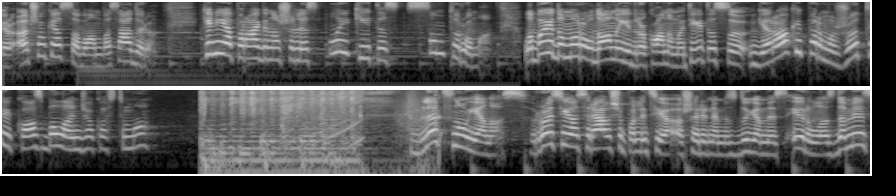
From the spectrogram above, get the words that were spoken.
ir atšaukė savo ambasadorių. Kinija paragino šalis laikytis santūrumo. Labai įdomu raudoną į drakoną matyti su gerokai per mažu taikos balandžio kostiumu. Blitz naujienos. Rusijos riaušių policija ašarinėmis dujomis ir lasdomis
